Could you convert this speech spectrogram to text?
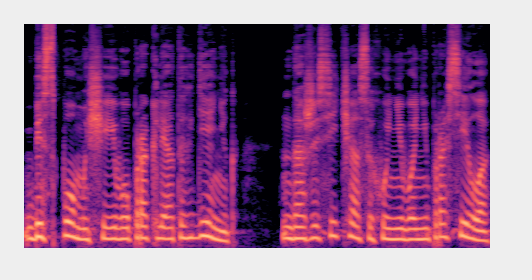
без помощи его проклятых денег. Даже сейчас их у него не просила.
